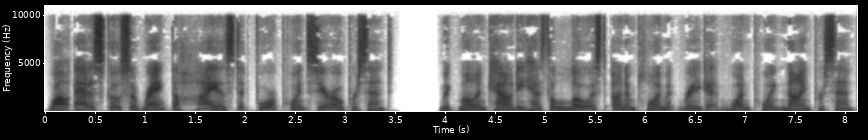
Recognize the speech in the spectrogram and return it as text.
while Atascosa ranked the highest at 4.0%. McMullen County has the lowest unemployment rate at 1.9%.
